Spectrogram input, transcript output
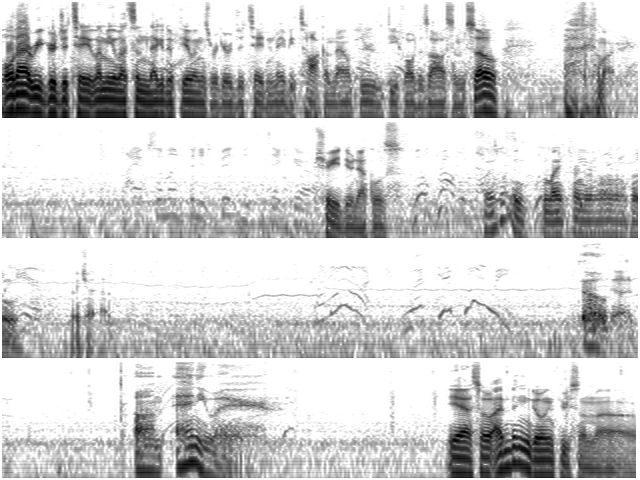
Well, that regurgitate. Let me let some negative feelings regurgitate and maybe talk them out through default is awesome. So, ugh, come on. I'm sure you do, Knuckles. Where's my mic turned on? Let me, let me try that. Oh god. Um, anyway. Yeah, so I've been going through some, uh,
